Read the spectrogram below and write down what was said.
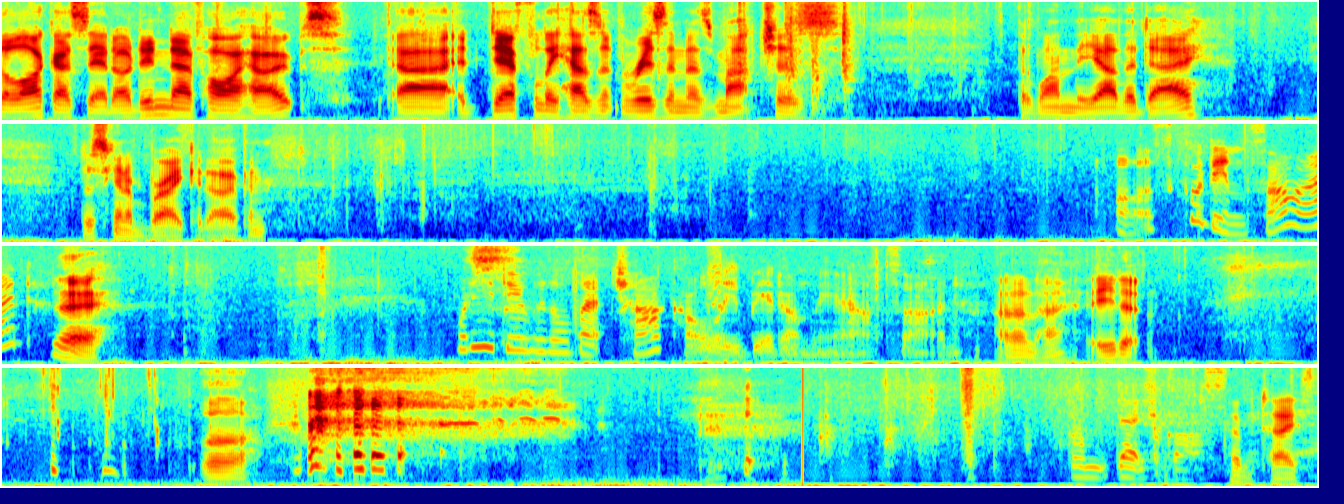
So like I said, I didn't have high hopes. Uh, it definitely hasn't risen as much as the one the other day. I'm Just gonna break it open. Oh, it's good inside. Yeah, What do you do with all that charcoaly bit on the outside? I don't know, eat it. Ugh. Um, that's glass. Have a taste,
